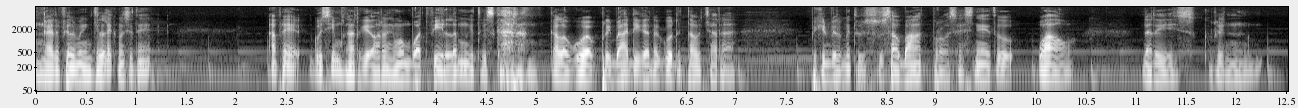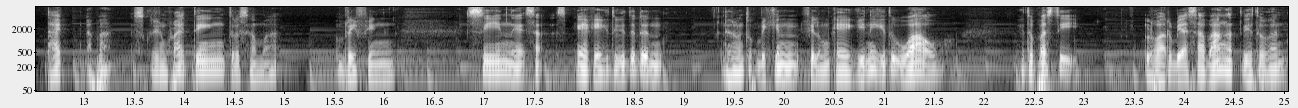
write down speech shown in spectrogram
nggak ada film yang jelek maksudnya apa ya gue sih menghargai orang yang membuat film gitu sekarang. Kalau gue pribadi karena gue udah tahu cara bikin film itu susah banget prosesnya itu wow. Dari screen type apa screenwriting terus sama briefing scene ya, ya kayak gitu-gitu dan dan untuk bikin film kayak gini gitu wow. Itu pasti luar biasa banget gitu kan.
